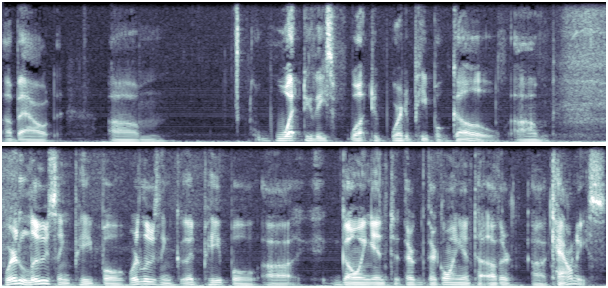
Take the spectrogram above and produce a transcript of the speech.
about um, what do these what do where do people go? Um, we're losing people. We're losing good people uh, going into they're they're going into other uh, counties.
